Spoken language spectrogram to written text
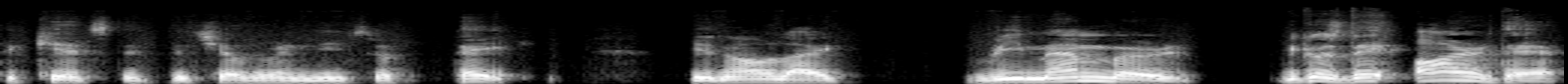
the, kids the, the children need to take you know like remember because they are there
